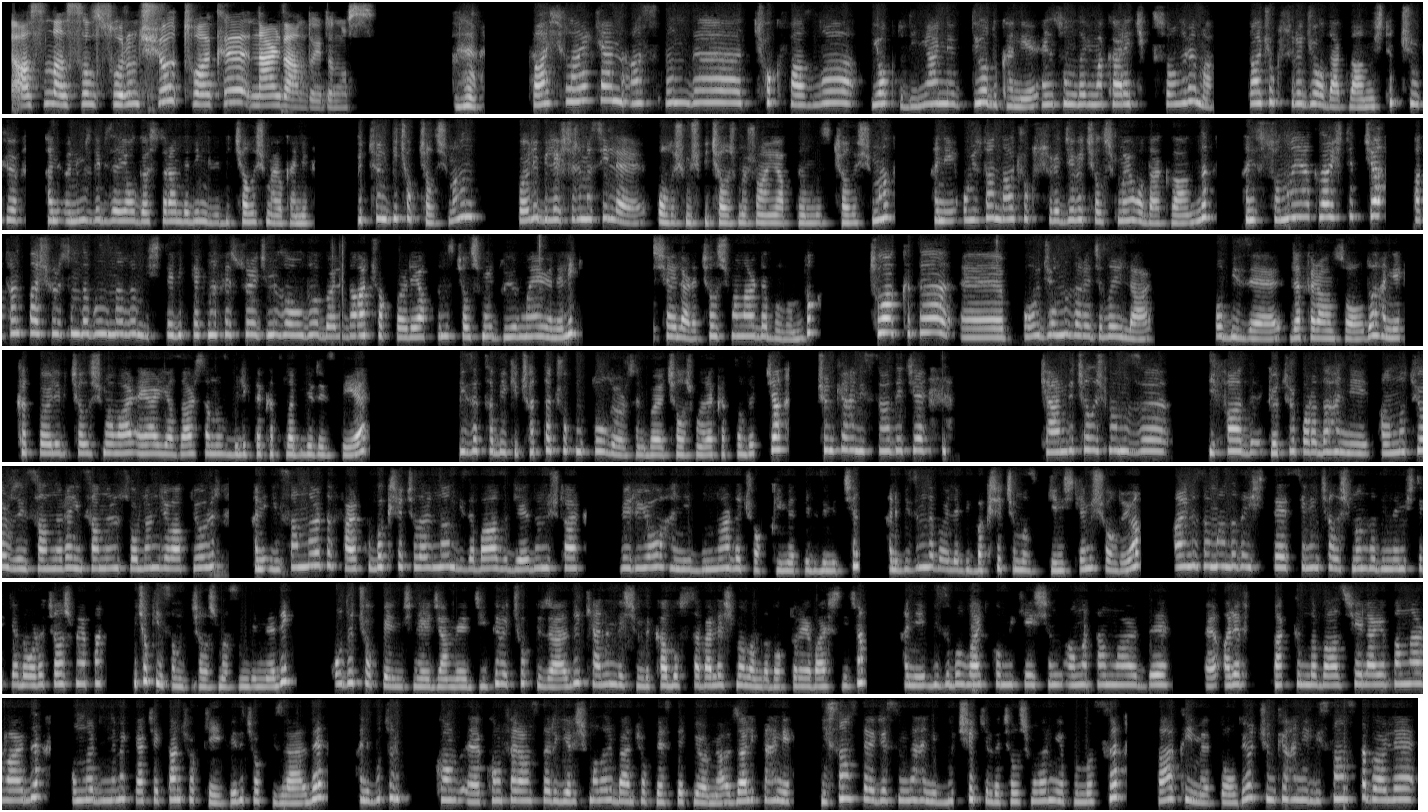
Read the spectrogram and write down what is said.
Aslında asıl sorum şu, TUAK'ı nereden duydunuz? Başlarken aslında çok fazla yoktu diyeyim. Yani diyorduk hani en sonunda bir makale çıktısı olur ama daha çok sürece odaklanmıştık. Çünkü hani önümüzde bize yol gösteren dediğim gibi bir çalışma yok. Hani bütün birçok çalışmanın böyle birleştirilmesiyle oluşmuş bir çalışma şu an yaptığımız çalışma. Hani o yüzden daha çok sürece ve çalışmaya odaklandık. Hani sona yaklaştıkça patent başvurusunda bulunalım, işte bir tek nefes sürecimiz oldu. Böyle daha çok böyle yaptığımız çalışmayı duyurmaya yönelik şeylerde, çalışmalarda bulunduk. TUAK'ta e, hocamız aracılığıyla o bize referans oldu. Hani kat böyle bir çalışma var eğer yazarsanız birlikte katılabiliriz diye. Biz de tabii ki hatta çok mutlu oluyoruz hani böyle çalışmalara katıldıkça. Çünkü hani sadece kendi çalışmamızı ifade götürüp orada hani anlatıyoruz insanlara, insanların sorularını cevaplıyoruz. Hani insanlar da farklı bakış açılarından bize bazı geri dönüşler veriyor. Hani bunlar da çok kıymetli bizim için. Hani bizim de böyle bir bakış açımız genişlemiş oluyor. Aynı zamanda da işte senin çalışmanı da dinlemiştik ya da orada çalışma yapan birçok insanın çalışmasını dinledik. O da çok benim için heyecan vericiydi ve çok güzeldi. Kendim de şimdi kablosuz haberleşme alanında doktoraya başlayacağım. Hani Visible Light Communication anlatan vardı. E, RF hakkında bazı şeyler yapanlar vardı. Onları dinlemek gerçekten çok keyifliydi, çok güzeldi. Hani bu tür e, konferansları, yarışmaları ben çok destekliyorum. Ya. Özellikle hani lisans derecesinde hani bu şekilde çalışmaların yapılması daha kıymetli oluyor. Çünkü hani lisansta böyle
